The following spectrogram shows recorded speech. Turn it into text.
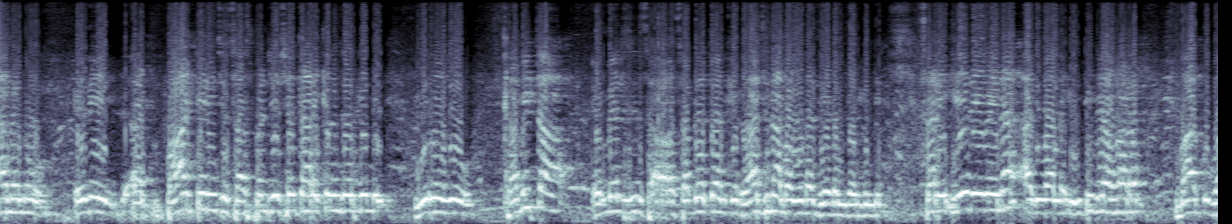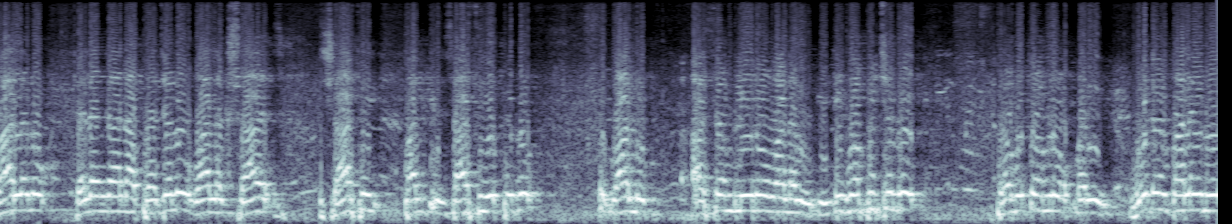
ఆమెను ఇది పార్టీ నుంచి సస్పెండ్ చేసే కార్యక్రమం జరిగింది. ఈరోజు కవిత ఎమ్మెల్సీ సభ్యత్వానికి రాజీనామా కూడా చేయడం జరిగింది. సరే ఏదేమైనా అది వాళ్ళ ఇంటి వ్యవహారం. మాకు వాళ్ళను తెలంగాణ ప్రజలు వాళ్ళకు శాస్త్రి పలికి శాస్త్రి చెప్పిండ్రు వాళ్ళు అసెంబ్లీలో వాళ్ళను ఇంటికి పంపించిండ్రు. ప్రభుత్వంలో మరి ఓటమి పాలైనరు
